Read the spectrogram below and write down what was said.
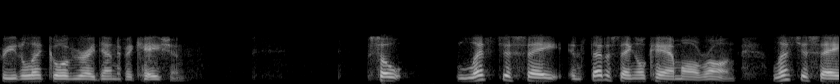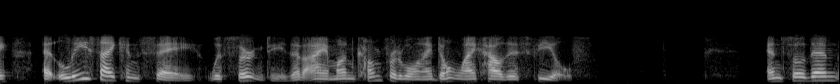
for you to let go of your identification. So let's just say, instead of saying, okay, I'm all wrong, let's just say, at least I can say with certainty that I am uncomfortable and I don't like how this feels. And so then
